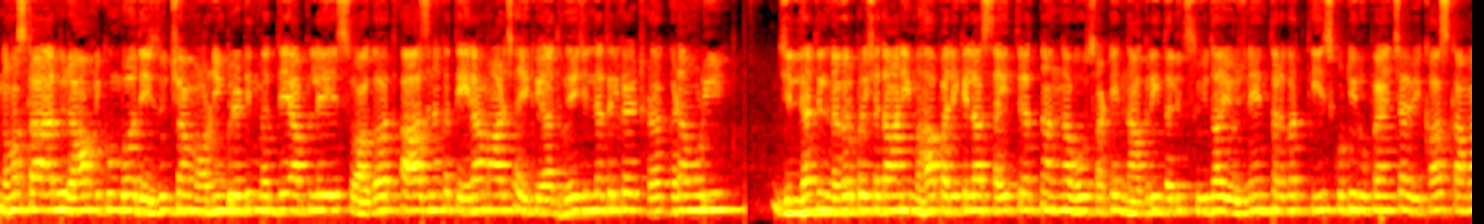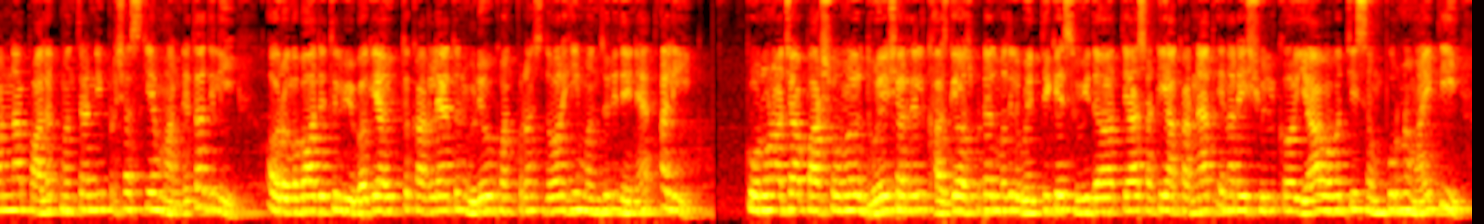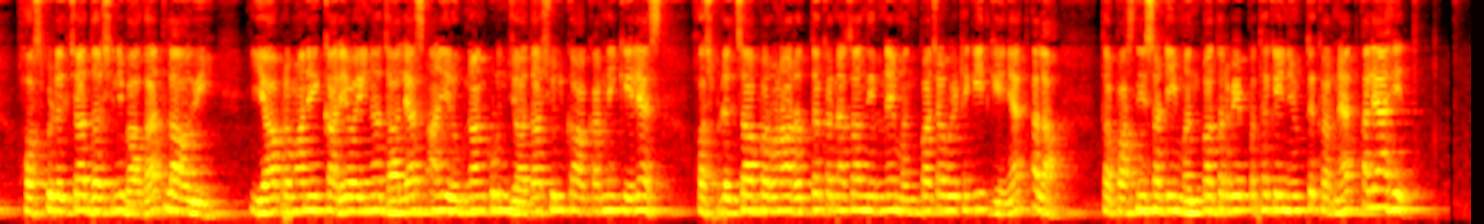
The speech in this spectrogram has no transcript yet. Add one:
नमस्कार मी राम निकुंभ देशदूतच्या मॉर्निंग बुलेटिनमध्ये आपले स्वागत. आज नक तेरा मार्च ऐकूया. धुळे जिल्ह्यातील काही ठळक घडामोडी. जिल्ह्यातील नगरपरिषदा आणि महापालिकेला साहित्यरत्न अण्णाभाऊ साठे नागरी दलित सुविधा योजनेअंतर्गत तीस कोटी रुपयांच्या विकास कामांना पालकमंत्र्यांनी प्रशासकीय मान्यता दिली. औरंगाबाद येथील विभागीय आयुक्त कार्यालयातून व्हिडिओ कॉन्फरन्सद्वारे ही मंजुरी देण्यात आली. कोरोनाच्या पार्श्वभूमीवर धुळे शहरातील खासगी हॉस्पिटलमधील वैद्यकीय सुविधा त्यासाठी आकारण्यात येणारे शुल्क याबाबतची संपूर्ण माहिती हॉस्पिटलच्या दर्शनी भागात लावावी. याप्रमाणे कार्यवाही न झाल्यास आणि रुग्णांकडून जादा शुल्क आकारणी केल्यास हॉस्पिटलचा परवाना रद्द करण्याचा निर्णय मनपाच्या बैठकीत घेण्यात आला. तपासणीसाठी मनपातर्फे पथके नियुक्त करण्यात आले आहेत.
